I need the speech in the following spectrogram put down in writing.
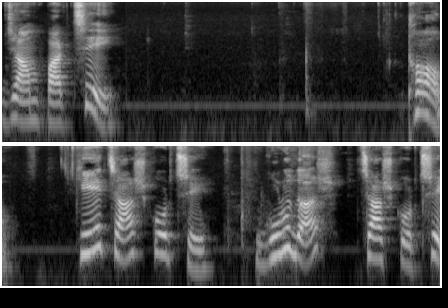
জাম পারছে। ঠ কে চাষ করছে? গুরুদাস চাষ করছে।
